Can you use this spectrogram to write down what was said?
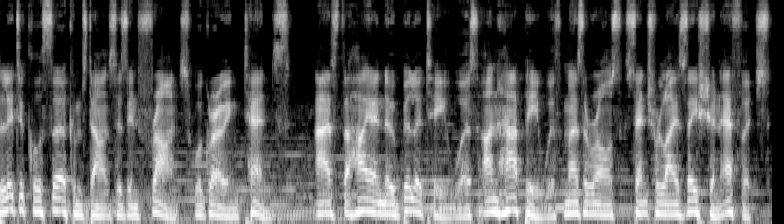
Political circumstances in France were growing tense, as the higher nobility was unhappy with Mazarin's centralization efforts,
